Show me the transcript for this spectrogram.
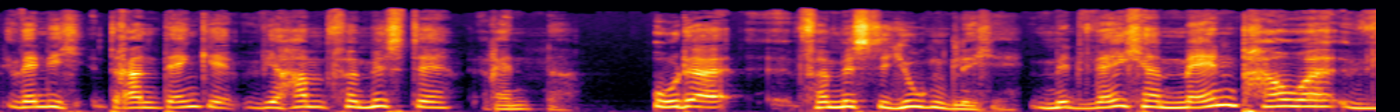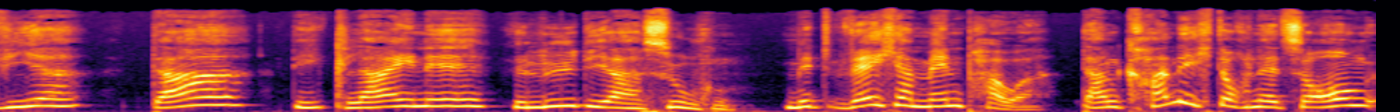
wenn ich dran denke, wir haben vermisste Rentner oder vermisste Jugendliche, mit welcher Manpower wir da die kleine Lydia suchen. Mit welcher Manpower? Dann kann ich doch nicht sagen,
